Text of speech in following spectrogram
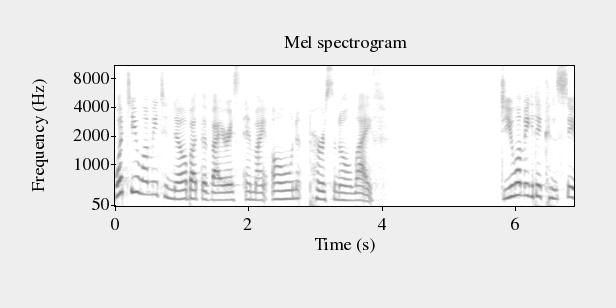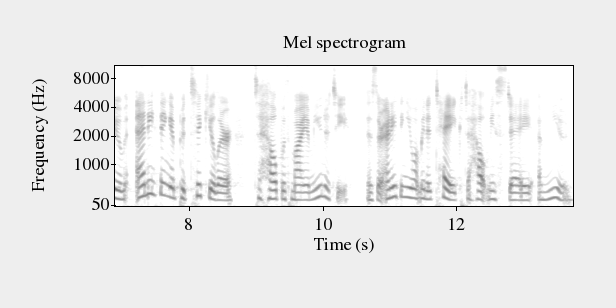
what do you want me to know about the virus in my own personal life? Do you want me to consume anything in particular to help with my immunity? Is there anything you want me to take to help me stay immune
